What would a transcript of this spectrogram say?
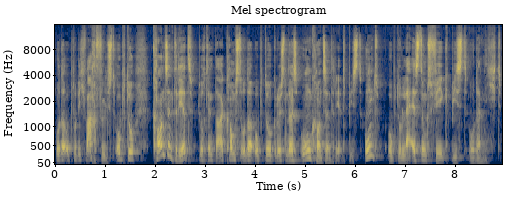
oder ob du dich wach fühlst, ob du konzentriert durch den Tag kommst oder ob du größtenteils unkonzentriert bist und ob du leistungsfähig bist oder nicht.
